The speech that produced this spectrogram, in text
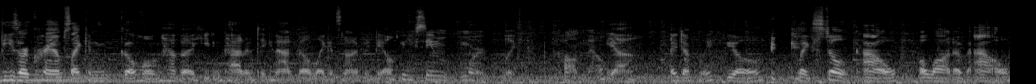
these are cramps. I can go home, have a heating pad, and take an Advil. Like it's not a big deal. You seem more like calm now. Yeah. I definitely feel like still ow, a lot of ow,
